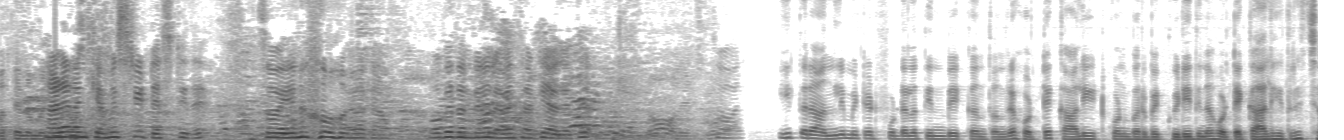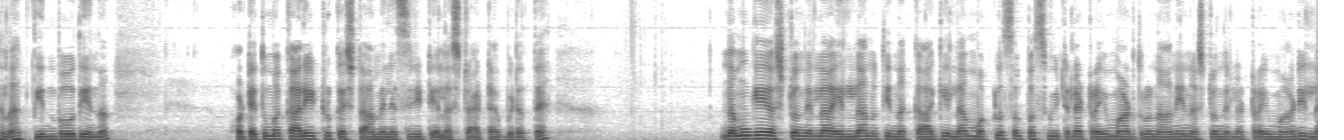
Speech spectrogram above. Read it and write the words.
ಮತ್ತೆ ನಮ್ಮ ನಾಳೆ ನನ್ನ ಕೆಮಿಸ್ಟ್ರಿ ಟೆಸ್ಟ್ ಇದೆ. ಸೊ ಏನು ಲೆವೆನ್ ತರ್ಟಿ ಆಗುತ್ತೆ. ಈ ಥರ ಅನ್ಲಿಮಿಟೆಡ್ ಫುಡ್ ಎಲ್ಲ ತಿನ್ಬೇಕಂತಂದರೆ ಹೊಟ್ಟೆ ಖಾಲಿ ಇಟ್ಕೊಂಡು ಬರಬೇಕು. ಇಡೀ ದಿನ ಹೊಟ್ಟೆ ಖಾಲಿ ಇದ್ದರೆ ಚೆನ್ನಾಗಿ ತಿನ್ಬೋದೇನೋ? ಹೊಟ್ಟೆ ತುಂಬ ಖಾಲಿ ಇಟ್ಟರು ಕಷ್ಟ, ಆಮೇಲೆ ಎಸಿಡಿಟಿ ಎಲ್ಲ ಸ್ಟಾರ್ಟ್ ಆಗಿಬಿಡುತ್ತೆ. ನಮಗೆ ಅಷ್ಟೊಂದೆಲ್ಲ ಎಲ್ಲನೂ ತಿನ್ನೋಕ್ಕಾಗಿಲ್ಲ ಮಕ್ಕಳು ಸ್ವಲ್ಪ ಸ್ವೀಟ್ ಎಲ್ಲ ಟ್ರೈ ಮಾಡಿದ್ರು, ನಾನೇನು ಅಷ್ಟೊಂದೆಲ್ಲ ಟ್ರೈ ಮಾಡಿಲ್ಲ.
